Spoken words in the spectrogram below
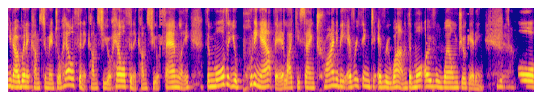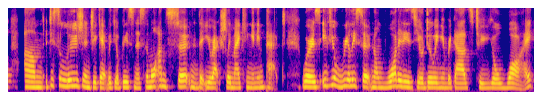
you know, when it comes to mental health and it comes to your health and it comes to your family, the more that you're putting out there, like you're saying, trying to be everything to everyone, the more overwhelmed you're getting, yeah. the more um, disillusioned you get with your business, the more uncertain that you're actually making an impact. Whereas if you're really certain on what it is you're doing in regards to your why,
